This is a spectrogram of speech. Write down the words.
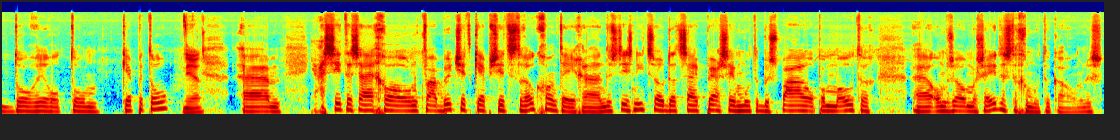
Dorilton Capital... Ja. Ehm, ja, zitten zij gewoon qua budgetcap zitten ze er ook gewoon tegenaan. Dus het is niet zo dat zij per se moeten besparen op een motor eh, om zo Mercedes tegemoet te komen. Dus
